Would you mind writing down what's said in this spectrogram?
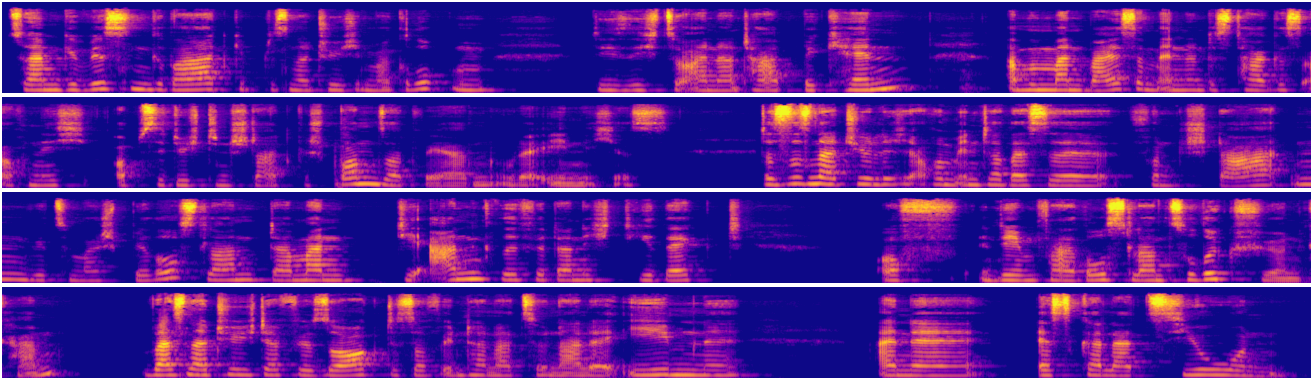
Zu einem gewissen Grad gibt es natürlich immer Gruppen, die sich zu einer Tat bekennen, aber man weiß am Ende des Tages auch nicht, ob sie durch den Staat gesponsert werden oder ähnliches. Das ist natürlich auch im Interesse von Staaten, wie zum Beispiel Russland, da man die Angriffe dann nicht direkt auf, in dem Fall Russland, zurückführen kann. Was natürlich dafür sorgt, dass auf internationaler Ebene eine Eskalation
